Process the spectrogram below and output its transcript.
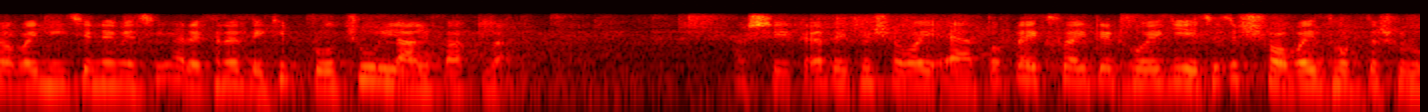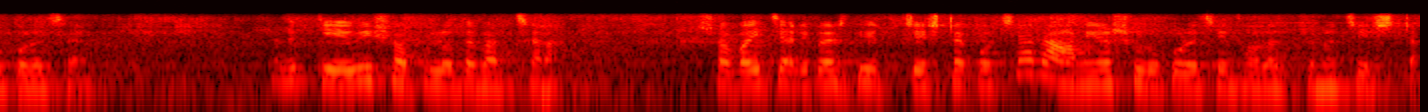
সবাই নিচে নেমেছি, আর এখানে দেখি প্রচুর লাল কাঁকড়া। আর সেটা দেখে সবাই এতটা এক্সাইটেড হয়ে গিয়েছে যে সবাই ধরতে শুরু করেছে। মানে কেউই সফল হতে পারছে না। সবাই চারিপাশ দিয়ে চেষ্টা করছে আর আমিও শুরু করেছি ধরার জন্য চেষ্টা।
